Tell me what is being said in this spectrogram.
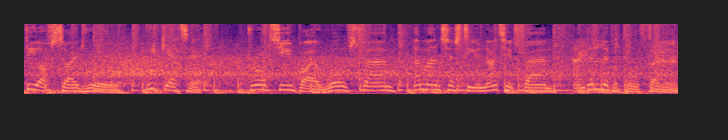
The Offside Rule. We get it. Brought to you by a Wolves fan, a Manchester United fan, and a Liverpool fan.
